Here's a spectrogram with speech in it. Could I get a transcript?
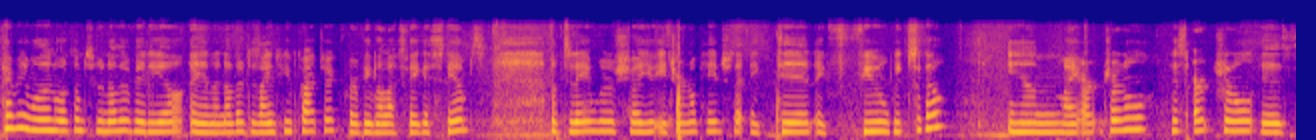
Hi everyone, welcome to another video and another design team project for Viva Las Vegas Stamps. And today I'm going to show you a journal page that I did a few weeks ago in my art journal. This art journal is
